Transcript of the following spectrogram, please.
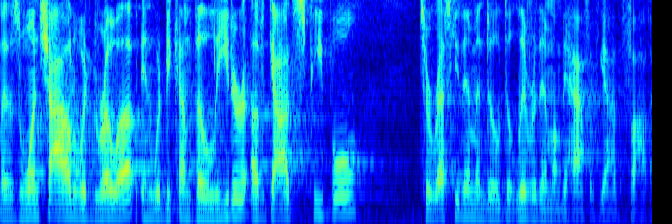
That this one child would grow up and would become the leader of God's people to rescue them and to deliver them on behalf of God the Father.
